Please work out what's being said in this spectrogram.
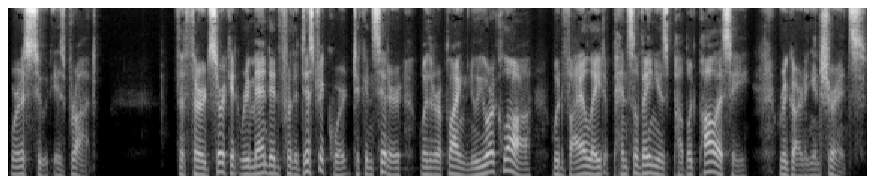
where a suit is brought. The Third Circuit remanded for the District Court to consider whether applying New York law would violate Pennsylvania's public policy regarding insurance.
